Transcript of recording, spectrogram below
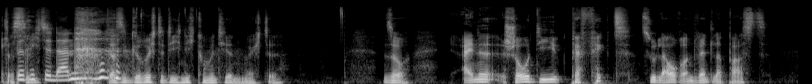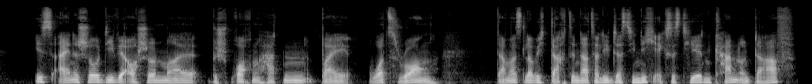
Ich Das berichte sind, dann. das sind Gerüchte, die ich nicht kommentieren möchte. So, eine Show, die perfekt zu Laura und Wendler passt, ist eine Show, die wir auch schon mal besprochen hatten bei What's Wrong. Damals, glaube ich, dachte Natalie, dass die nicht existieren kann und darf.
